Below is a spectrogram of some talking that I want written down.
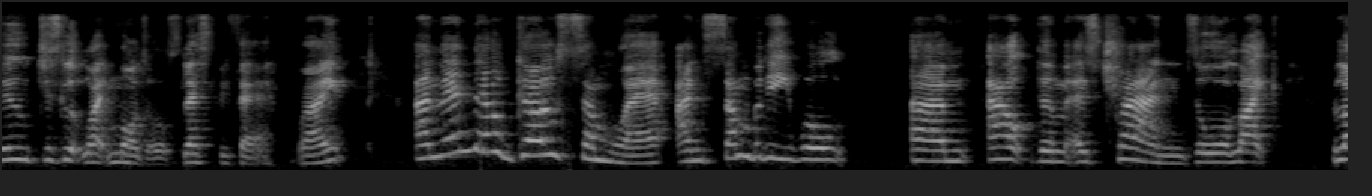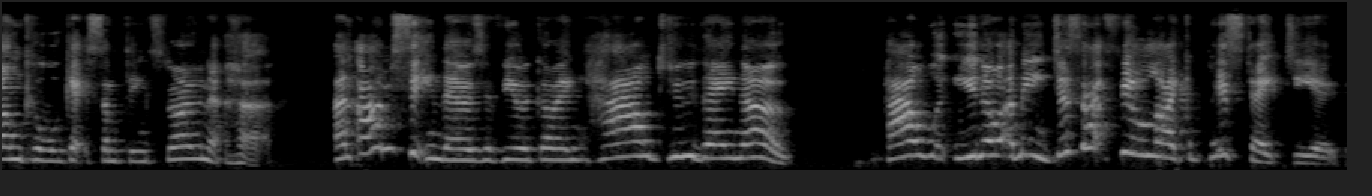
who just look like models, let's be fair, right? And then they'll go somewhere and somebody will um, out them as trans or like Blanca will get something thrown at her. And I'm sitting there as a viewer going, how do they know? How, would you know what I mean? Does that feel like a piss take to you?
